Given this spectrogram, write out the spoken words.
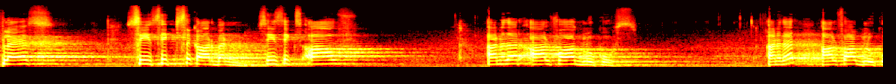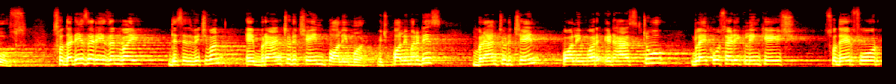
plus C6 carbon C6 of another alpha glucose. Another alpha glucose. So that is the reason why this is which one? A branched chain polymer. Which polymer it is? Branched chain polymer. It has two glycosidic linkage. So therefore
